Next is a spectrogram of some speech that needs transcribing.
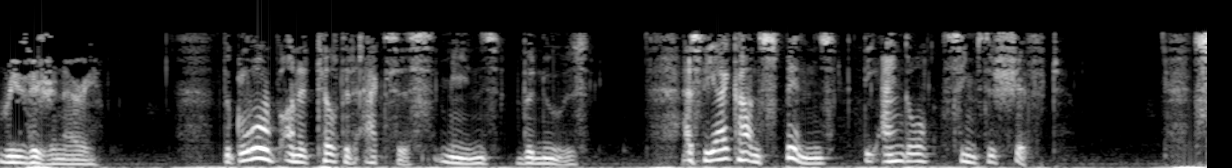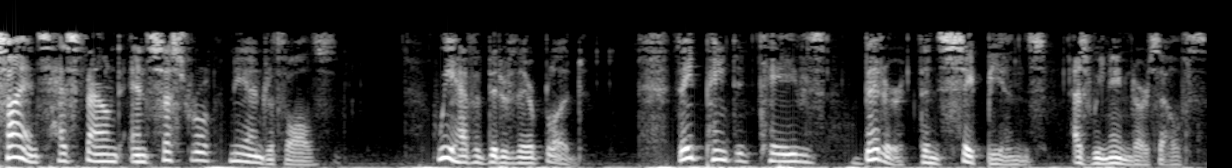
Revisionary. The globe on a tilted axis means the news. As the icon spins, the angle seems to shift. Science has found ancestral Neanderthals. We have a bit of their blood. They painted caves better than sapiens, as we named ourselves.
